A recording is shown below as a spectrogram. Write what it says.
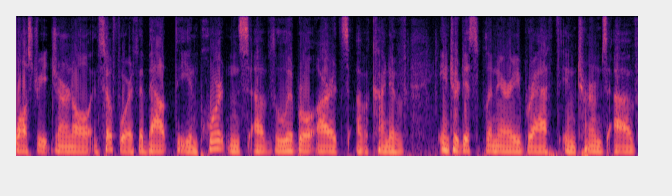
Wall Street Journal, and so forth, about the importance of the liberal arts of a kind of interdisciplinary breadth in terms of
